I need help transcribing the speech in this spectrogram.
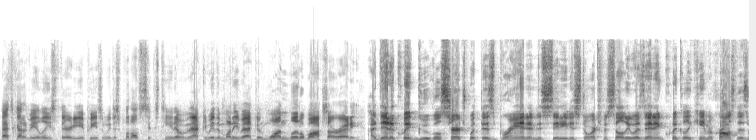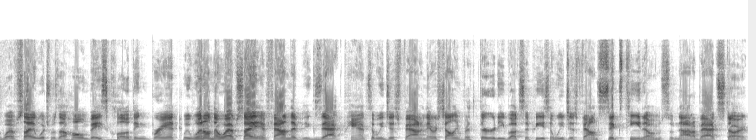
that's got to be at least 30 a piece. And we just pulled out 16 of them. That could be the money back in one little box already. I did a quick Google search with this brand and the city the storage facility was in and quickly came across this website, which was a home-based clothing brand. We went on their website and found the exact pants that we just found, and they were selling for 30 bucks a piece, and we just found 16 of them, so not a bad start.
